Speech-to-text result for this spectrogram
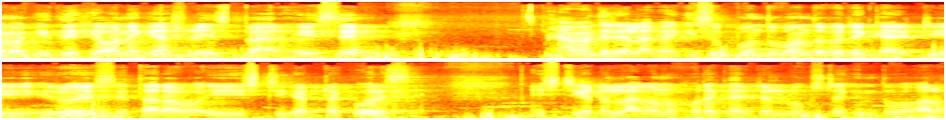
আমাকে দেখে অনেকে আসলে ইন্সপায়ার হয়েছে। আমাদের এলাকায় কিছু বন্ধু বান্ধবের এই গাড়িটি রয়েছে তারাও এই স্টিকারটা করেছে। এই স্টিকারটা লাগানোর পরে গাড়িটার লুকসটা কিন্তু আরও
